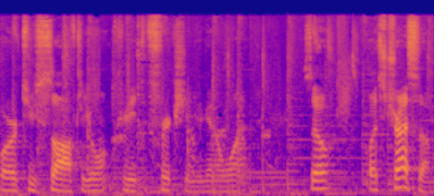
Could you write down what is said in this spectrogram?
or too soft or you won't create the friction you're gonna want. So let's try some.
